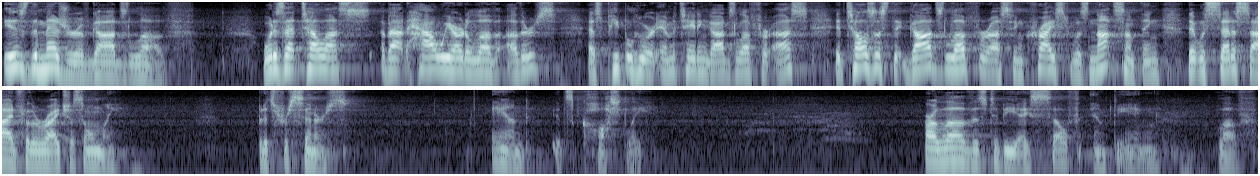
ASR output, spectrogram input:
is the measure of God's love. What does that tell us about how we are to love others as people who are imitating God's love for us? It tells us that God's love for us in Christ was not something that was set aside for the righteous only, but it's for sinners. And it's costly. Our love is to be a self emptying love.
